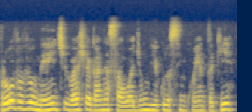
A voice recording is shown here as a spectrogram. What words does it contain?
provavelmente vai chegar nessa odd 1,50 aqui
